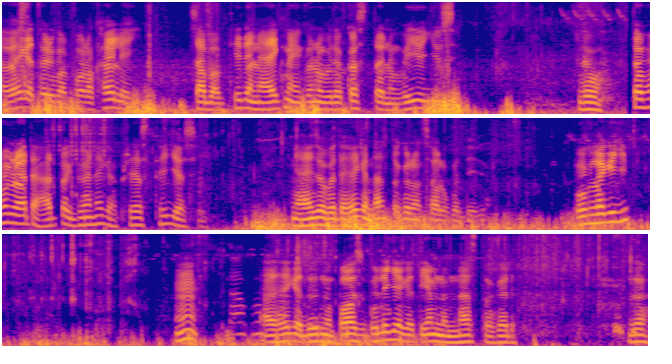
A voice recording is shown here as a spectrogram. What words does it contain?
હવે કે થોડીક વાર પોરો ખાઈ લઈએ. સાબાબ થઈ જાય ને આંખમાં ઘણું બધું કસ્તરનું વી ગયું છે. જુઓ. તો ફેમિલી હાથ પગ ધોઈને કે ફ્રેશ થઈ જશે ને અહીં જો બધા હે કે નાસ્તો કરવાનું ચાલુ કરી દેજો ભૂખ લાગી ગઈ? હમ? આ છે કે દૂધનું પાઉચ ભૂલી ગયા કે તેમને નાસ્તો કરે. જો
